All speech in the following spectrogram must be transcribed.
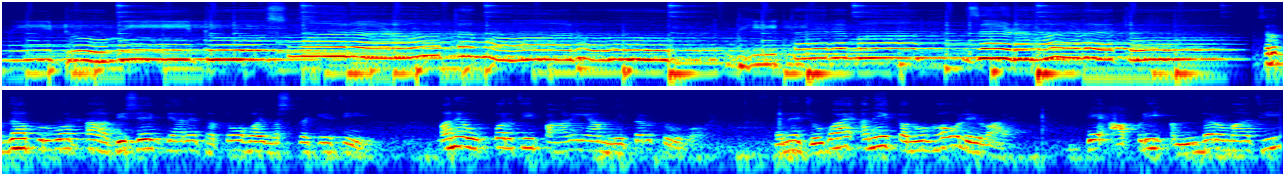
મીઠું મીઠું સ્મરણો શ્રદ્ધાપૂર્વક આ અભિષેક જ્યારે થતો હોય મસ્તકેથી અને ઉપરથી પાણી આમ નીતરતું હોય એને જોવાય અને એક અનુભવ લેવાય કે આપણી અંદરમાંથી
